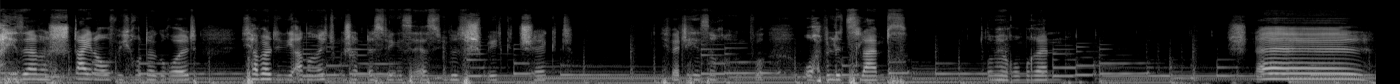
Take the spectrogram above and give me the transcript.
hier sind einfach Steine auf mich runtergerollt. Ich habe halt in die andere Richtung geschaut, deswegen ist er erst übelst spät gecheckt. Ich werde hier jetzt noch irgendwo. Oh, Blitzslimes. Drumherum rennen. Schnell.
